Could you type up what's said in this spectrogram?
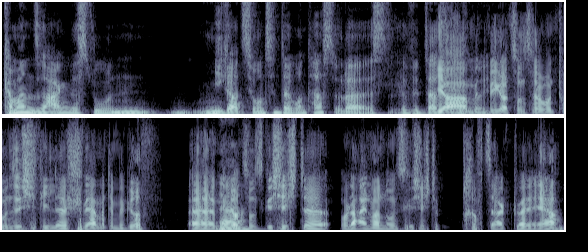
Kann man sagen, dass du einen Migrationshintergrund hast oder ist, wird das? Ja, also mit Migrationshintergrund tun sich viele schwer mit dem Begriff. Äh, Migrationsgeschichte ja. oder Einwanderungsgeschichte trifft es aktuell eher,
